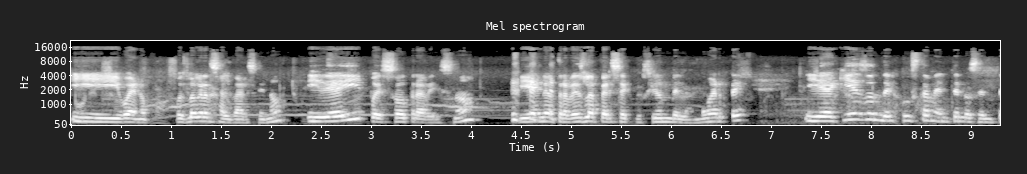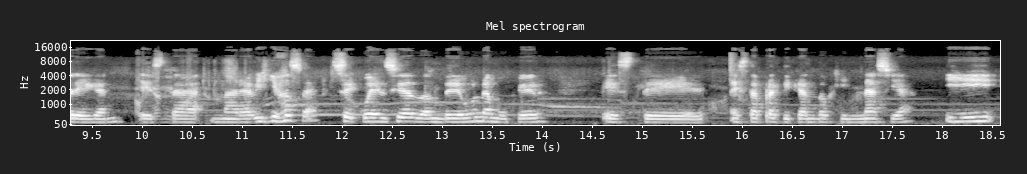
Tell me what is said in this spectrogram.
y bueno, pues logran salvarse, ¿no? Y de ahí, pues otra vez, ¿no? Viene otra vez la persecución de la muerte. Y aquí es donde justamente nos entregan esta maravillosa secuencia donde una mujer este, está practicando gimnasia y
